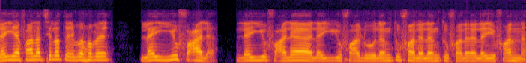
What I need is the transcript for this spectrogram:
লাইয়া ফালা ছিল তো এবার হবে লাইয়ুফআলা। লাই ইউফআলা লাই ইউফআলু লাং তুফালা লাং তুফালা লাই ইউফআলনা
